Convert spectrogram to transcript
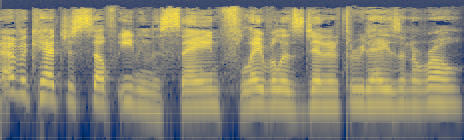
Ever catch yourself eating the same flavorless dinner three days in a row?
